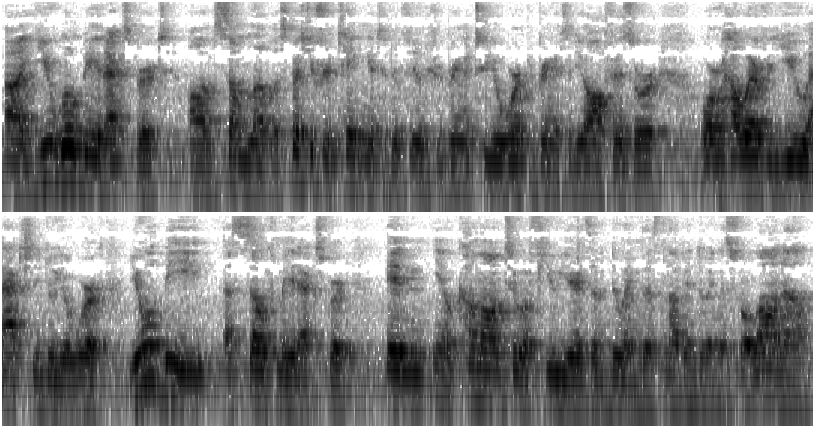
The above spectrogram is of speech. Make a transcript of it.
uh, you will be an expert on some level, especially if you're taking it to the field, if you bring it to your work, you bring it to the office, or, or however you actually do your work. You will be a self-made expert in, you know, come on to a few years of doing this, and I've been doing this for a while now.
